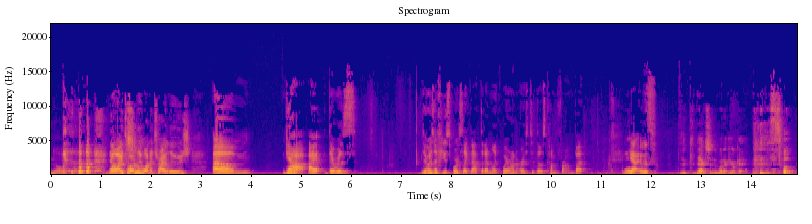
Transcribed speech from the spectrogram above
No, No, I totally So- want to try luge. Um, yeah, I there was there was a few sports like that that I'm like, where on earth did those come from? But well, yeah, it was the connection. What? I- Okay, so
